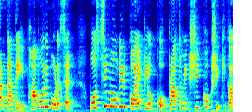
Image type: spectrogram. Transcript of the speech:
আর তাতেই ফাঁপড়ে পড়েছেন পশ্চিমবঙ্গের কয়েক লক্ষ প্রাথমিক শিক্ষক শিক্ষিকা।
